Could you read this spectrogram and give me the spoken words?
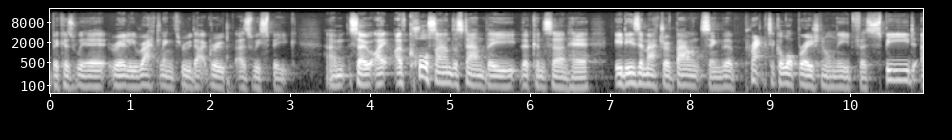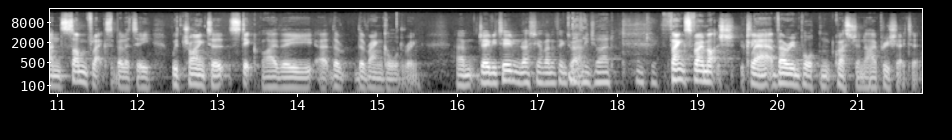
because we're really rattling through that group as we speak. Um, so, I, of course, I understand the, the concern here. It is a matter of balancing the practical operational need for speed and some flexibility with trying to stick by the, uh, the, the rank ordering. Um, JVT, unless you have anything to Nothing add? to add. Thank you. Thanks very much, Claire. A very important question. I appreciate it.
